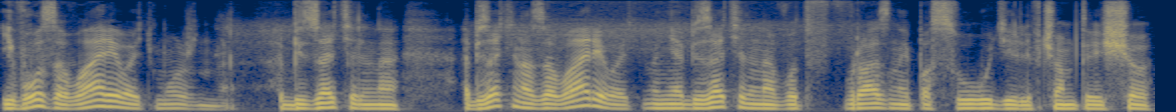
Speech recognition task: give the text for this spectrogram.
Его заваривать можно. Обязательно, обязательно заваривать, но не обязательно вот в разной посуде или в чем-то еще.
